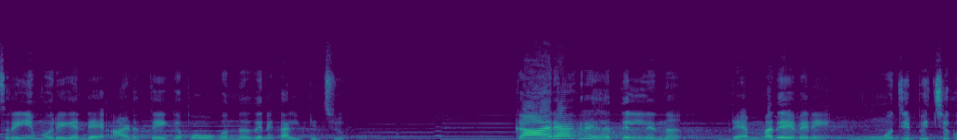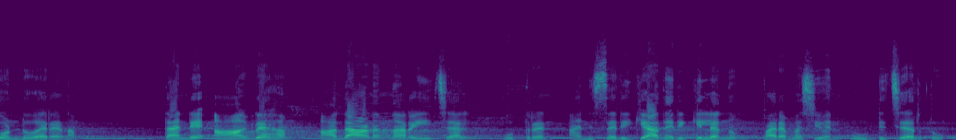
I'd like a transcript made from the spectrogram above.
ശ്രീമുരുകന്റെ അടുത്തേക്ക് പോകുന്നതിന് കൽപ്പിച്ചു. കാരാഗ്രഹത്തിൽ നിന്ന് ബ്രഹ്മദേവനെ മോചിപ്പിച്ചു കൊണ്ടുവരണം. തന്റെ ആഗ്രഹം അതാണെന്നറിയിച്ചാൽ പുത്രൻ അനുസരിക്കാതിരിക്കില്ലെന്നും പരമശിവൻ കൂട്ടിച്ചേർത്തു.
